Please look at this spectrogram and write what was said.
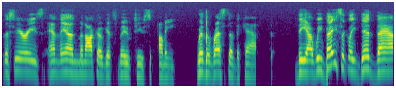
the series, and then Minako gets moved to Sami with the rest of the cast. The uh, we basically did that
